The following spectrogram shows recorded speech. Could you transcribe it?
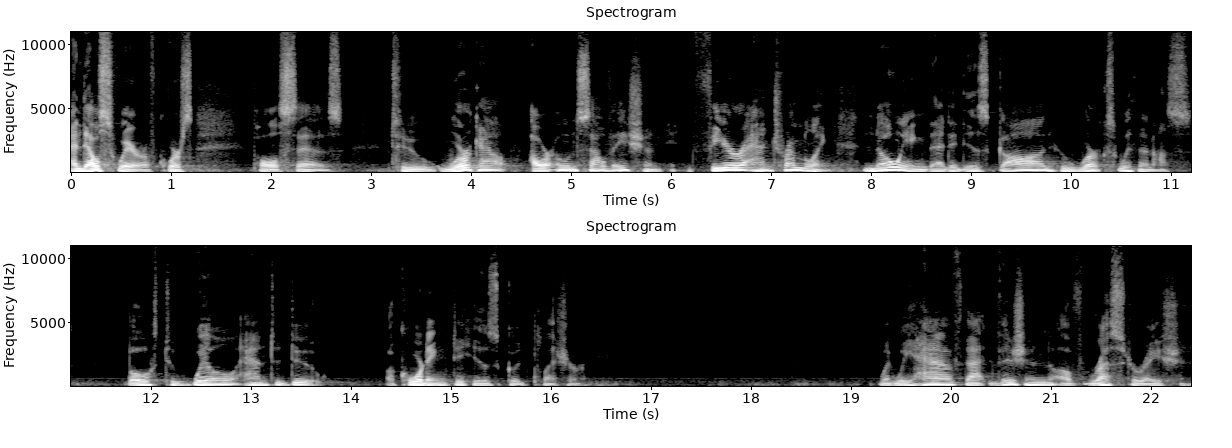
And elsewhere, of course, Paul says to work out our own salvation in fear and trembling, knowing that it is God who works within us, both to will and to do, according to his good pleasure. When we have that vision of restoration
